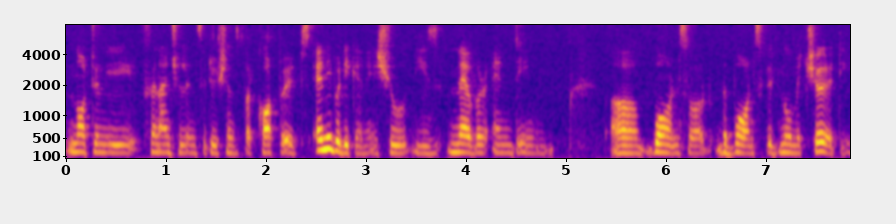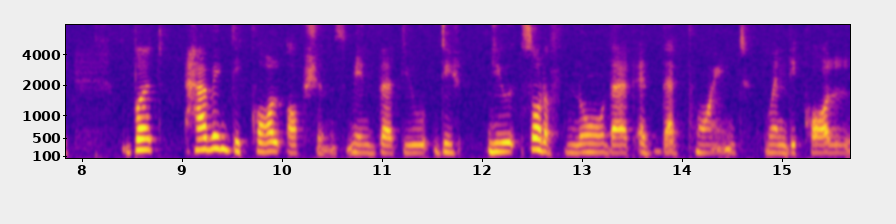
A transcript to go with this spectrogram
not only financial institutions but corporates, anybody can issue these never-ending uh, bonds or the bonds with no maturity. But having the call options means that you de- you sort of know that at that point when the call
